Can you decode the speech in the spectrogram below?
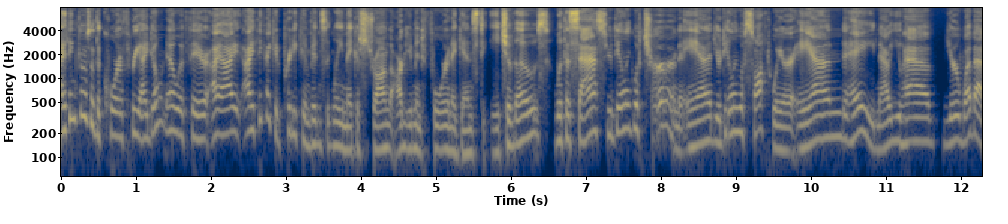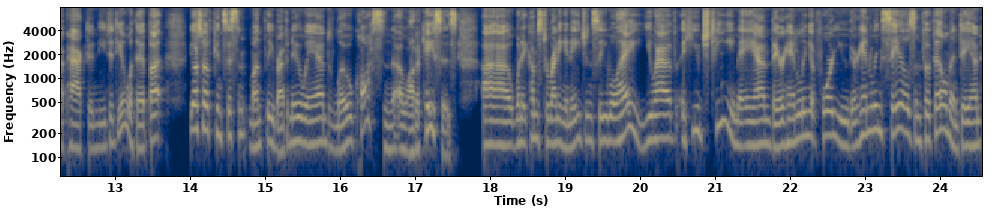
I think those are the core three. I don't know if they're, I, I, I, think I could pretty convincingly make a strong argument for and against each of those. With a SaaS, you're dealing with churn and you're dealing with software and hey, now you have your web app hacked and need to deal with it. But you also have consistent monthly revenue and low costs in a lot of cases. Uh, when it comes to running an agency, well, hey, you have a huge team and they're handling it for you. They're handling sales and fulfillment and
